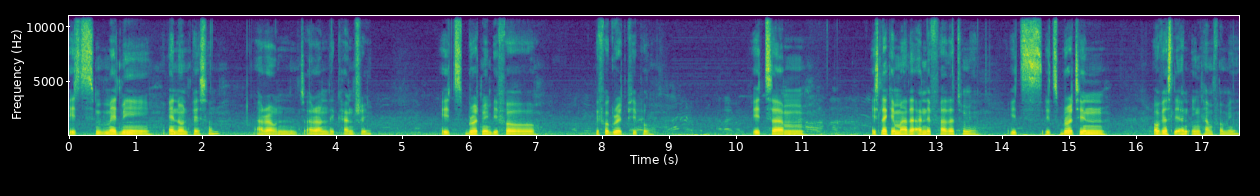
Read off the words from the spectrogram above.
it's made me a known person around around the country. It's brought me before before great people. It's um, it's like a mother and a father to me. It's it's brought in obviously an income for me,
